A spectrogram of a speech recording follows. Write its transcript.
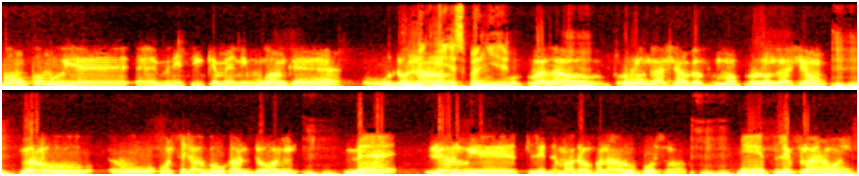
bɔn kɔmi u ye eh, miniti kɛmɛ ni mugan kɛ o don na ni espagne ye voilà mhm. prolongation a bɛ fɔ ma prolongation mhm. yɔrɔ o sɛgɛ b'o kan dɔɔni mhm. mais joueurs ye tile dama dɔ fana repos sɔrɔ ni ye tile fila ɲɔgɔn ye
